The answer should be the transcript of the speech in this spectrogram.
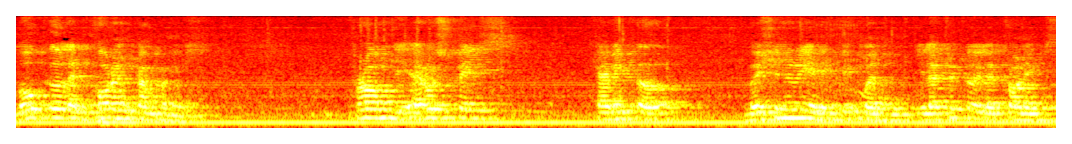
local and foreign companies from the aerospace, chemical, machinery and equipment, electrical electronics,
